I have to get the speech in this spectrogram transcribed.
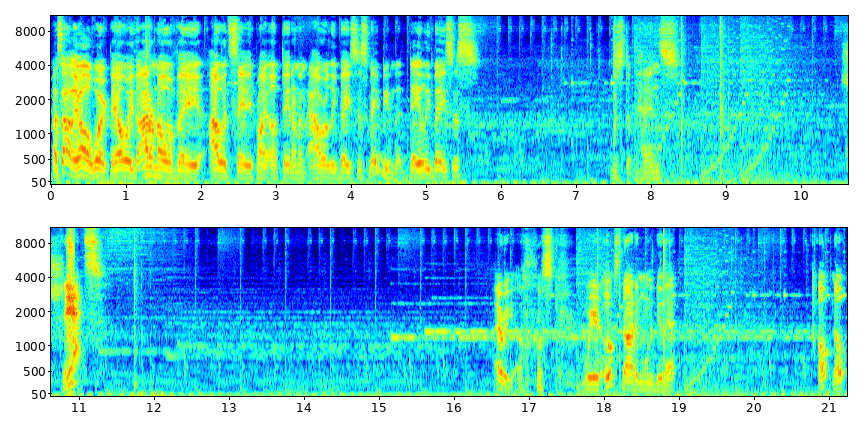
That's how they all work. They always I don't know if they I would say they probably update on an hourly basis, maybe even a daily basis. Just depends. Shit! There we go. Weird. Oops, no, I didn't want to do that. Oh, nope.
